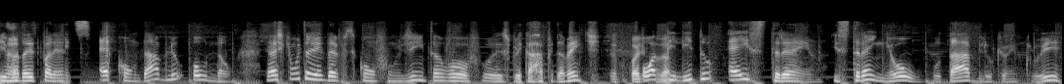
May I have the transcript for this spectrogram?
e mandou entre parênteses, é com W ou não? Eu acho que muita gente deve se confundir, então eu vou, vou explicar rapidamente. o apelido é estranho. Estranhou, o W que eu incluí,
